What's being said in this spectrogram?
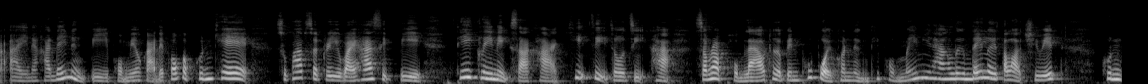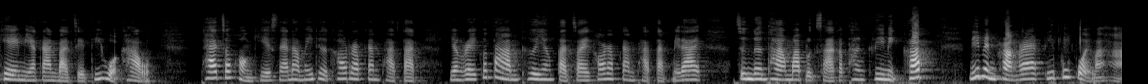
R I นะคะ ได้ 1 ปี ผมมีโอกาสได้พบกับคุณเค สุภาพสตรีวัย 50 ปี ที่คลินิกสาขาคิจิโจจิค่ะสำหรับผมแล้วเธอเป็นผู้ป่วยคนหนึ่งที่ผมไม่มีทางลืมได้เลยตลอดชีวิต คุณเคมีอาการบาดเจ็บที่หัวเข่าแพทย์เจ้าของเคสแนะนำให้เธอเข้ารับการผ่าตัด อย่างไรก็ตามเธอยังตัดใจเข้ารับการผ่าตัดไม่ได้ จึงเดินทางมาปรึกษากับทางคลินิกครับ นี่เป็นครั้งแรกที่ผู้ป่วยมาหา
